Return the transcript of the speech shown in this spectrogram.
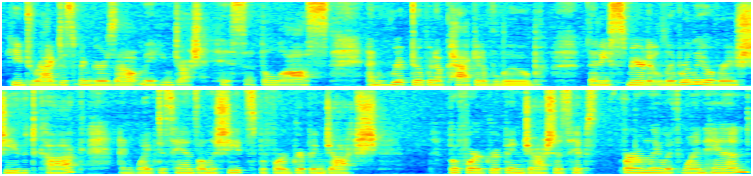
He dragged his fingers out, making Josh hiss at the loss, and ripped open a packet of lube. Then he smeared it liberally over his sheathed cock and wiped his hands on the sheets before gripping Josh before gripping Josh's hips firmly with one hand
